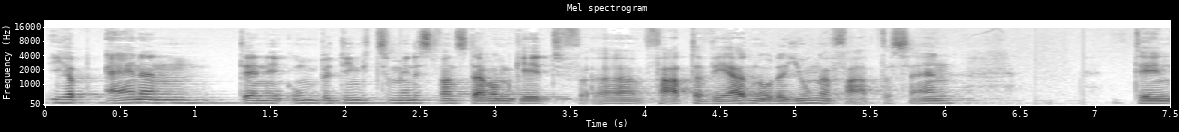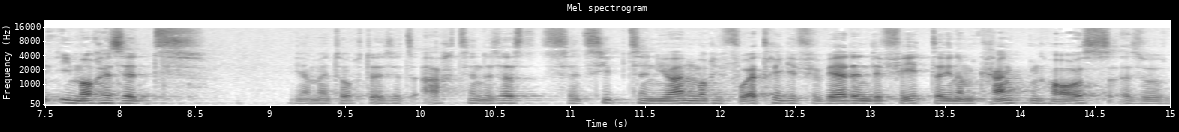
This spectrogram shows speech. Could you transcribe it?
ich habe einen, den ich unbedingt, zumindest wenn es darum geht, äh, Vater werden oder junger Vater sein, den ich mache seit, ja meine Tochter ist jetzt 18, das heißt seit 17 Jahren mache ich Vorträge für werdende Väter in einem Krankenhaus, also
